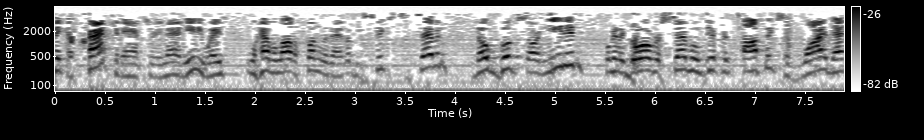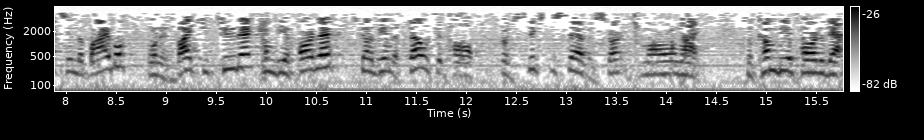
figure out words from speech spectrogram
take a crack at answering that anyways. We'll have a lot of fun with that. It'll be six to seven. No books are needed. We're going to go over several different topics of why that's in the Bible. I want to invite you to that. Come be a part of that. It's going to be in the fellowship hall from 6 to 7, starting tomorrow night. So come be a part of that.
